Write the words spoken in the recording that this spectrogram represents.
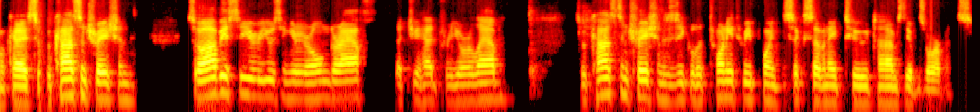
Okay, so concentration. So obviously you're using your own graph that you had for your lab. So concentration is equal to 23.6782 times the absorbance.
